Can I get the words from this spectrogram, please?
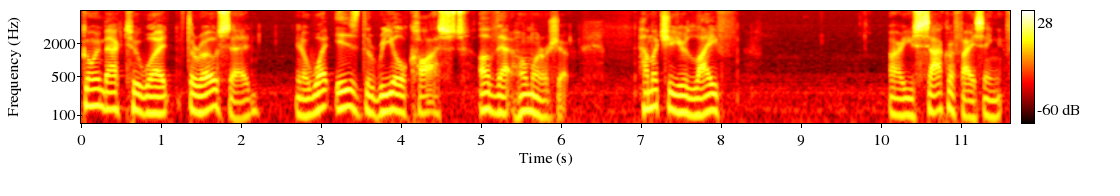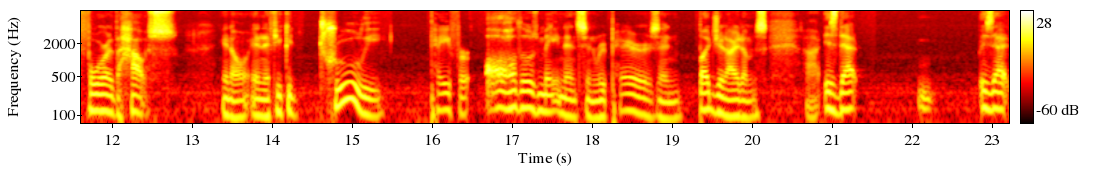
going back to what Thoreau said, you know, what is the real cost of that homeownership? How much of your life are you sacrificing for the house? You know, and if you could truly pay for all those maintenance and repairs and budget items, uh, is that is that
